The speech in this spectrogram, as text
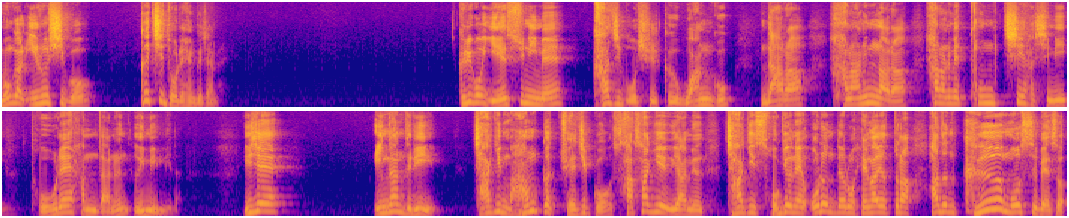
뭔가를 이루시고 끝이 도래한 거잖아요. 그리고 예수님의 가지고 오실 그 왕국, 나라, 하나님 나라, 하나님의 통치하심이 도래한다는 의미입니다. 이제 인간들이 자기 마음껏 죄짓고 사사기에 의하면 자기 소견에 옳은 대로 행하였더라 하던 그 모습에서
